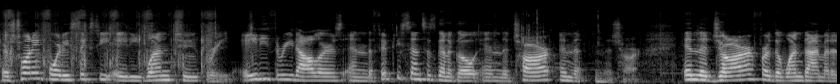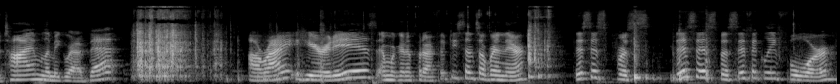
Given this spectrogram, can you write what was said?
There's 20, 40, 60, 80, 1, 2, 3. $83 and the 50 cents is gonna go in the char, in the, in the char, in the jar for the one dime at a time. Let me grab that. All right, here it is. And we're gonna put our 50 cents over in there. This is for this is specifically for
